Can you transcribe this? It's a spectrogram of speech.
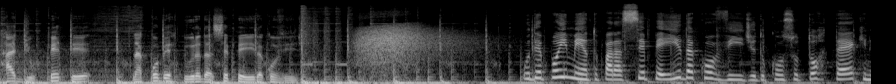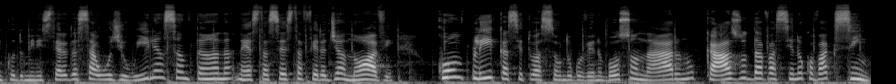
Rádio PT na cobertura da CPI da Covid. O depoimento para a CPI da Covid do consultor técnico do Ministério da Saúde, William Santana, nesta sexta-feira, dia 9, complica a situação do governo Bolsonaro no caso da vacina Covaxin.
